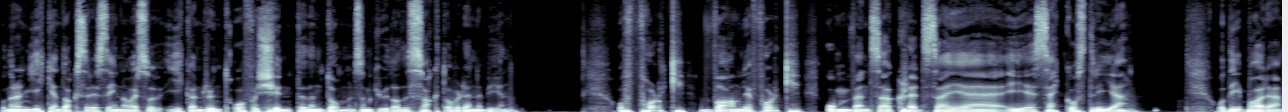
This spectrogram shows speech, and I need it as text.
Og når han gikk en dagsreise innover, så gikk han rundt og forkynte den dommen som Gud hadde sagt over denne byen. Og folk, vanlige folk, omvendte seg og kledde seg i, i sekk og strie. Og de bare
